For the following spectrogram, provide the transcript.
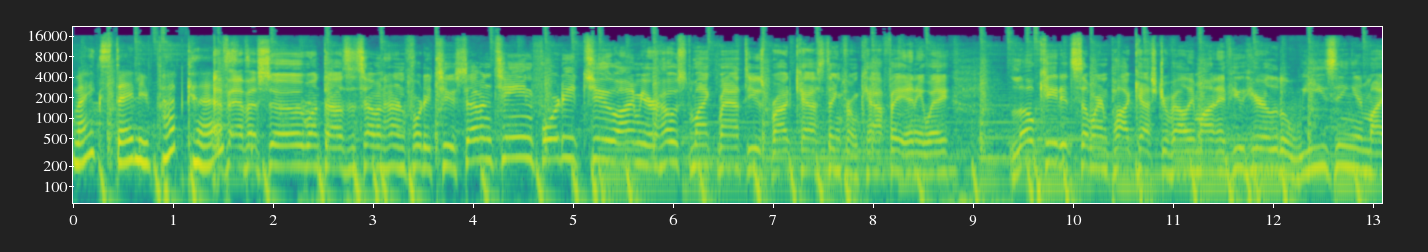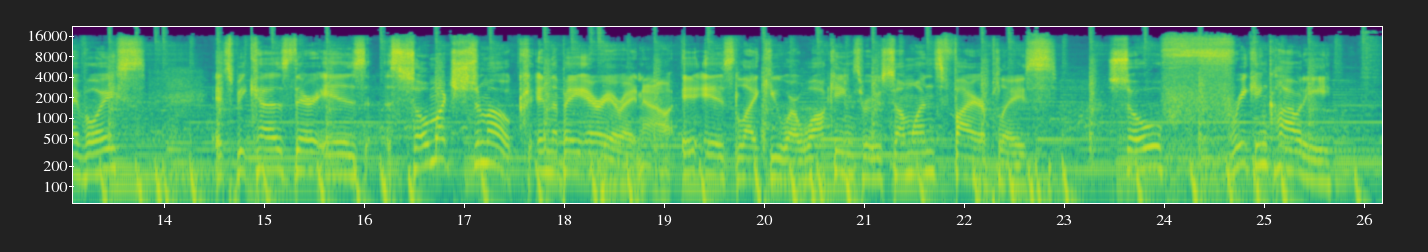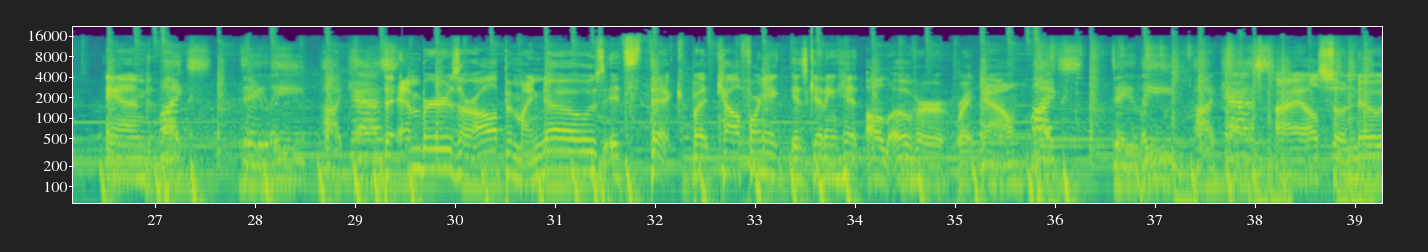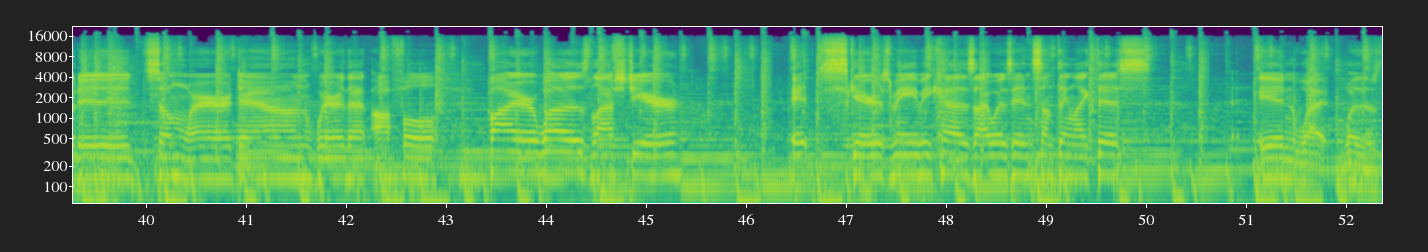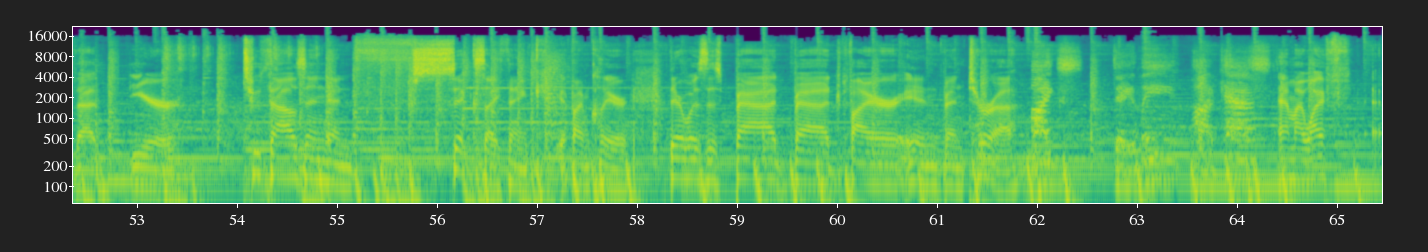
Mike's Daily Podcast. FF episode 1742, 1742. I'm your host, Mike Matthews, broadcasting from Cafe Anyway, located somewhere in Podcaster Valley, Mont. If you hear a little wheezing in my voice, it's because there is so much smoke in the Bay Area right now. It is like you are walking through someone's fireplace, so freaking cloudy, and Mike's Daily Podcast. the embers are all up in my nose. It's thick, but California is getting hit all over right now. Mike's Daily Podcast. I also noted somewhere down where that awful fire was last year. It scares me because I was in something like this in what was that year? 2006, I think, if I'm clear. There was this bad, bad fire in Ventura Mike's Daily Podcast. and my wife eh,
